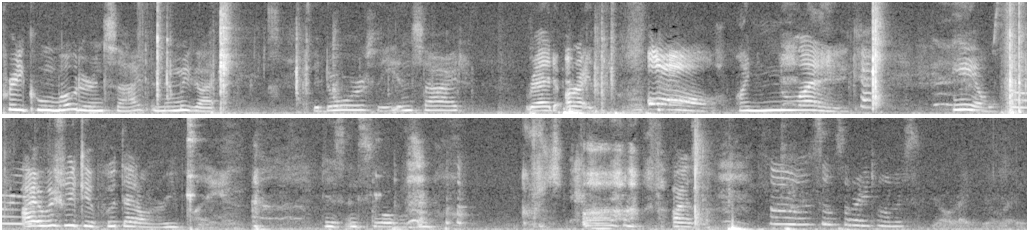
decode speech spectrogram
pretty cool motor inside, and then we got the doors, the inside, red. All right. Oh, my leg. Damn. Sorry. I wish we could put that on replay. Just in slow motion. Oh. All right. Oh, I'm so sorry, Thomas. You're all right. You're all right.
